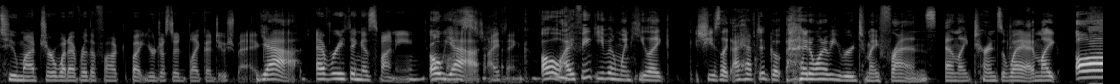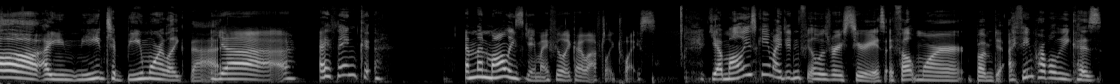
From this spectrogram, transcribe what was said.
Too much or whatever the fuck, but you're just a, like a douchebag. Yeah. everything is funny. Oh, almost, yeah. I think. Oh, I think even when he like she's like, I have to go I don't want to be rude to my friends and like turns away. I'm like, oh, I need to be more like that. Yeah, I think. And then Molly's game, I feel like I laughed like twice. Yeah, Molly's game I didn't feel was very serious. I felt more bummed. I think probably because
